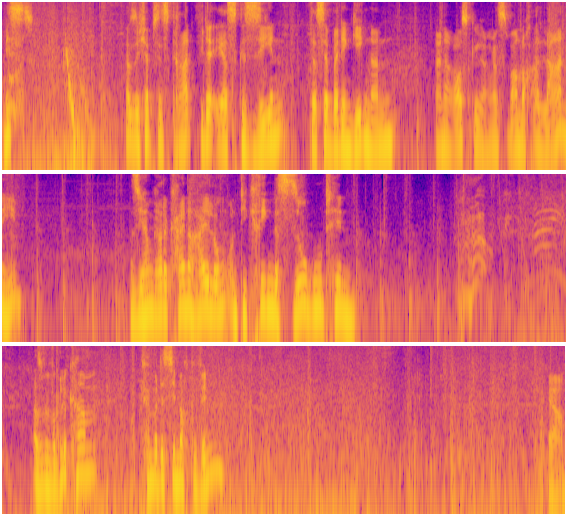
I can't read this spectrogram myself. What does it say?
Mist. Also ich habe es jetzt gerade wieder erst gesehen, dass ja bei den Gegnern einer rausgegangen ist. War noch Alani. Sie haben gerade keine Heilung und die kriegen das so gut hin. Also wenn wir Glück haben, können wir das hier noch gewinnen. Ja,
